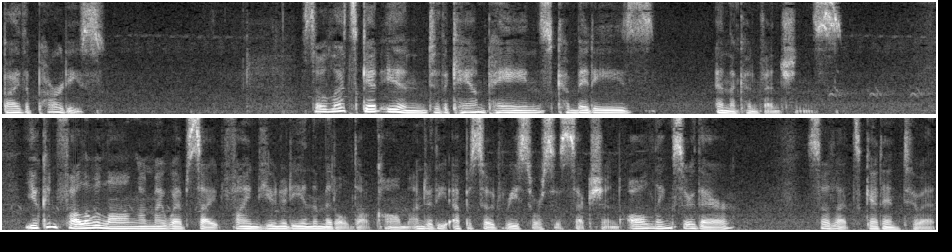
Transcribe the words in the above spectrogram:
by the parties. So let's get into the campaigns, committees, and the conventions. You can follow along on my website, findunityinthemiddle.com, under the episode resources section. All links are there, so let's get into it.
